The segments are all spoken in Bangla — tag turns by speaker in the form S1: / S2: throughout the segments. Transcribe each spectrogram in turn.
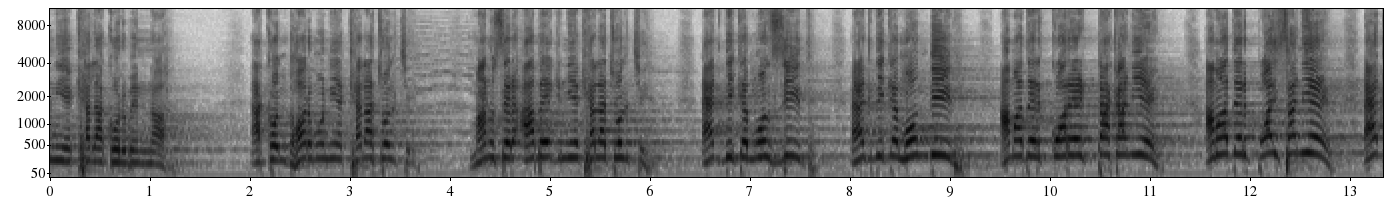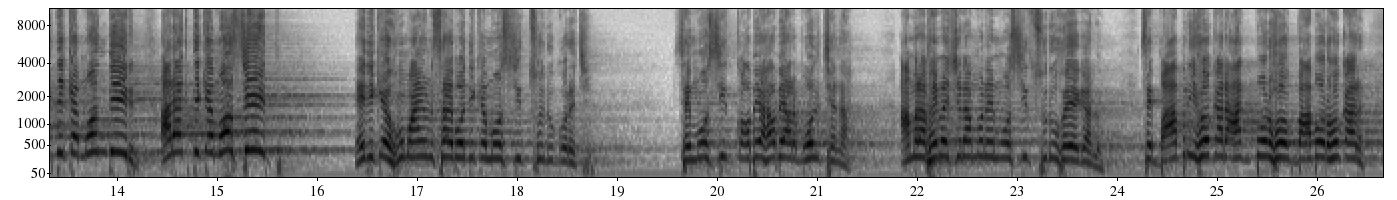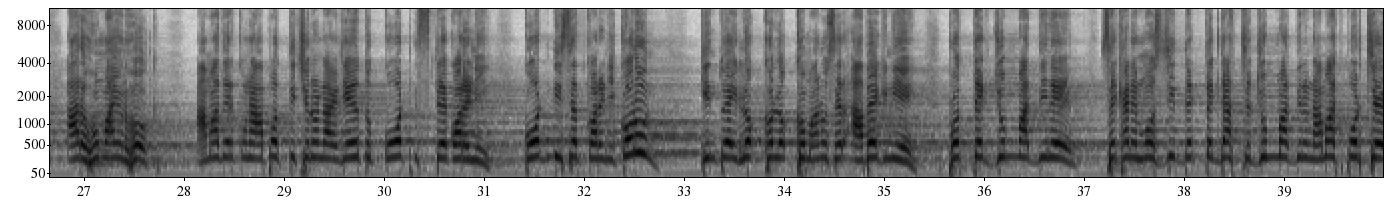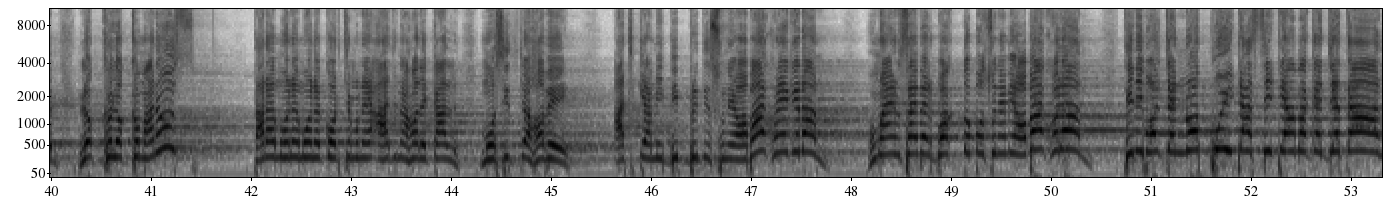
S1: নিয়ে খেলা করবেন না। এখন ধর্ম নিয়ে খেলা চলছে। মানুষের আবেগ নিয়ে খেলা চলছে। একদিকে মসজিদ, একদিকে মন্দির। আমাদের করের টাকা নিয়ে, আমাদের পয়সা নিয়ে একদিকে মন্দির আর একদিকে মসজিদ। এদিকে হুমায়ুন সাহেব ওদিকে মসজিদ শুরু করেছে। সে মসজিদ কবে হবে আর বলছে না। আমরা ভেবেছিলাম মনে মসজিদ শুরু হয়ে গেল। সে বাবরি হোক আর আকবর হোক, বাবর হোক আর আর হুমায়ুন হোক আমাদের কোনো আপত্তি ছিল না, যেহেতু কোর্ট স্টে করেনি, কোর্ট নিষেধ করেনি। করুন, কিন্তু এই লক্ষ লক্ষ মানুষের আবেগ নিয়ে প্রত্যেক জুম্মার দিনে সেখানে মসজিদ দেখতে যাচ্ছে, জুম্মার দিনে নামাজ পড়ছে লক্ষ লক্ষ মানুষ। তারা মনে মনে করছে, মনে আজ না হলে কাল মসজিদটা হবে। আজকে আমি বিবৃতি শুনে অবাক হয়ে গেলাম। হুমায়ুন সাহেবের বক্তব্য শুনে আমি অবাক হলাম। তিনি বলছেন, নব্বইটা সিটে আমাকে তাহলে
